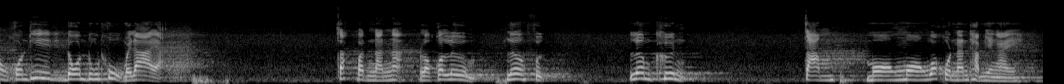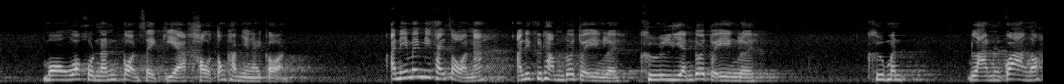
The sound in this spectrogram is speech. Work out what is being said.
ของคนที่โดนดูถูกไม่ได้อะจากบันนั้นอะเราก็เริ่มเริ่มฝึก เริ่มขึ้นจำมองมองว่าคนนั้นทำยังไง มองว่าคนนั้นก่อนใส่เกียร์เขาต้องทำยังไงก่อน อันนี้ไม่มีใครสอนนะ อันนี้คือทำด้วยตัวเองเลย คือเรียนด้วยตัวเองเลย คือมันลานมันกว้างเนาะ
